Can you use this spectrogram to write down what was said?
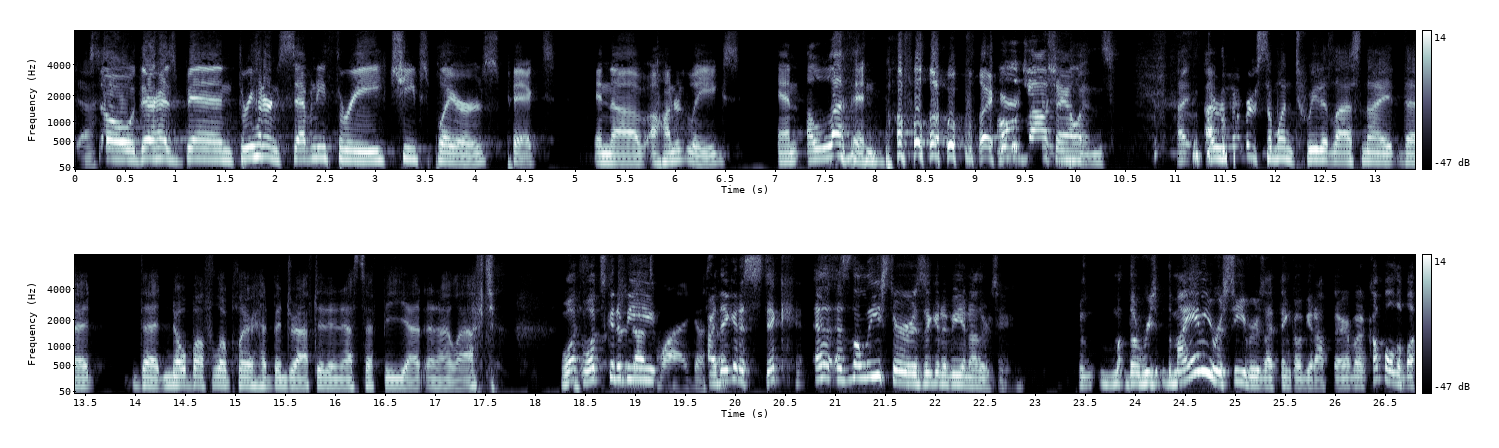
Yeah. So there has been 373 Chiefs players picked in the 100 leagues and 11 Buffalo players. All Josh Allen's. I, I remember someone tweeted last night that that no Buffalo player had been drafted in SFB yet, and I laughed. What What's going to be? That's why I guess. Are they going to stick as the least, or is it going to be another team? The the Miami receivers, I think, will get up there, but a couple of the,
